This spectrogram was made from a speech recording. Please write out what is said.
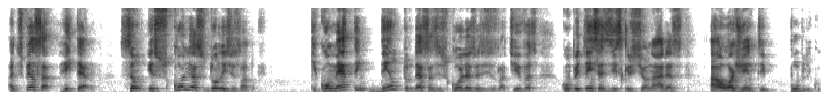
A dispensa, reitero, são escolhas do legislador, que cometem, dentro dessas escolhas legislativas, competências discricionárias ao agente público.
